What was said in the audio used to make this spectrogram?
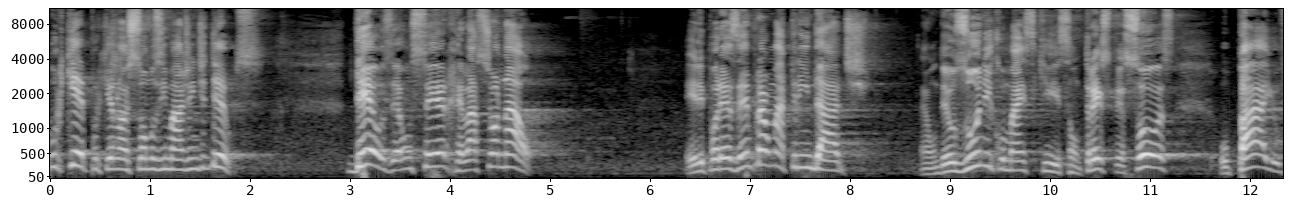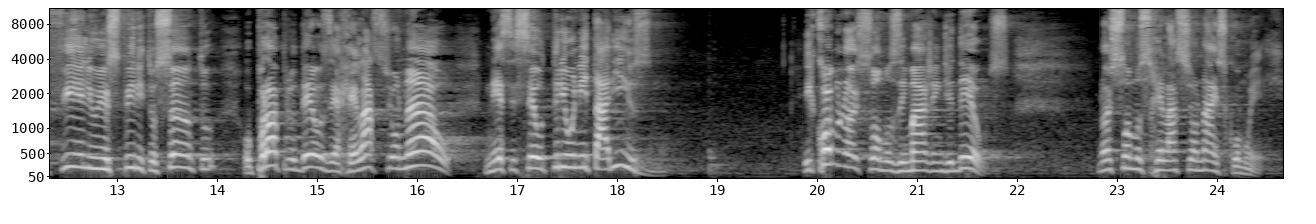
Por quê? Porque nós somos imagem de Deus. Deus é um ser relacional. Ele, por exemplo, é uma trindade. É um Deus único, mas que são três pessoas: o Pai, o Filho e o Espírito Santo. O próprio Deus é relacional nesse seu triunitarismo. E como nós somos imagem de Deus, nós somos relacionais como Ele.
